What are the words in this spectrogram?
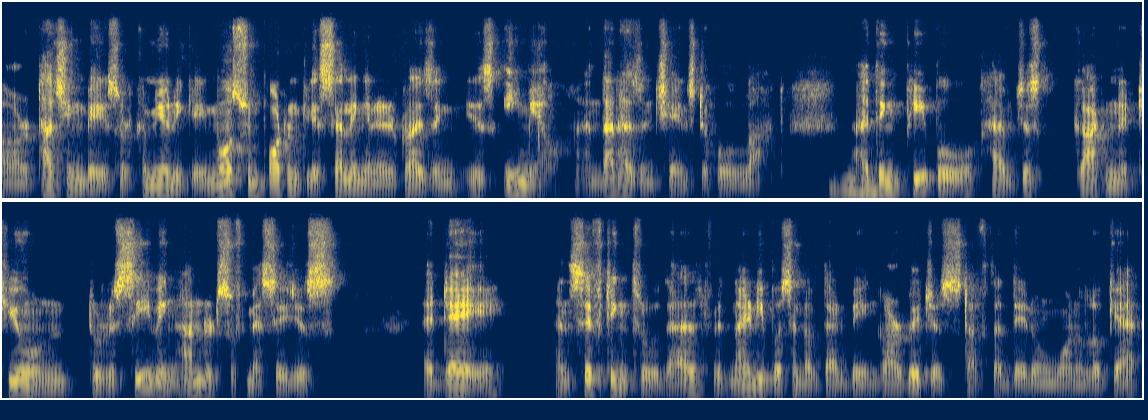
or touching base or communicating most importantly selling and advertising is email and that hasn't changed a whole lot mm-hmm. i think people have just gotten attuned to receiving hundreds of messages a day and sifting through that with 90% of that being garbage or stuff that they don't want to look at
